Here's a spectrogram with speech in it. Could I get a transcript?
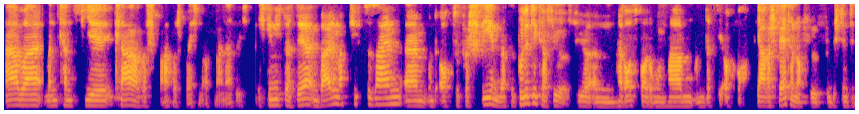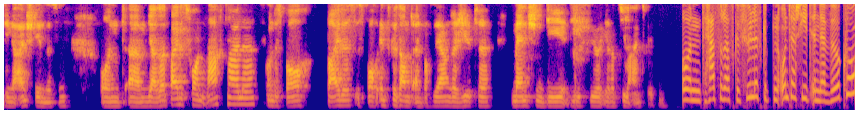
aber man kann viel klarere Sprache sprechen aus meiner Sicht. Ich genieße das sehr, in beidem aktiv zu sein ähm, und auch zu verstehen, was Politiker für, für ähm, Herausforderungen haben und dass sie auch, auch Jahre später noch für, für bestimmte Dinge einstehen müssen. Und ähm, ja, so hat beides Vor- und Nachteile und es braucht beides. Es braucht insgesamt einfach sehr engagierte Menschen, die, die für ihre Ziele eintreten. Und hast du das Gefühl, es gibt einen Unterschied in der Wirkung?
